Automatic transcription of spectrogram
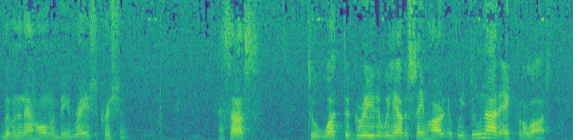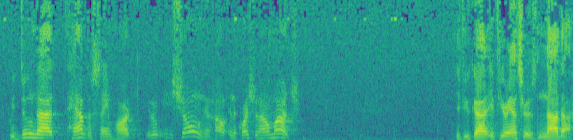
living in that home and being raised a Christian. That's us. To what degree do we have the same heart? If we do not ache for the lost, if we do not have the same heart, it'll be shown in, how, in the question how much. If you got, if your answer is nada,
